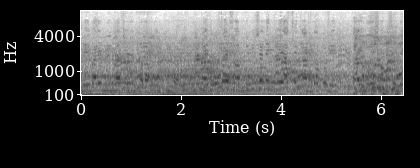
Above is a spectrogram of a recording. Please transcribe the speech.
যে এবারে নির্বাচনের ফলাফল কী হবে তাই কোথায় সাব ডিভিশনে কে আছে কার তাই নিয়ে সংসদে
